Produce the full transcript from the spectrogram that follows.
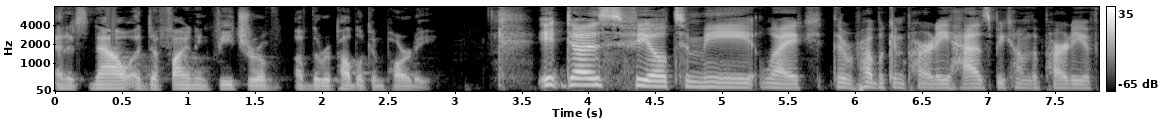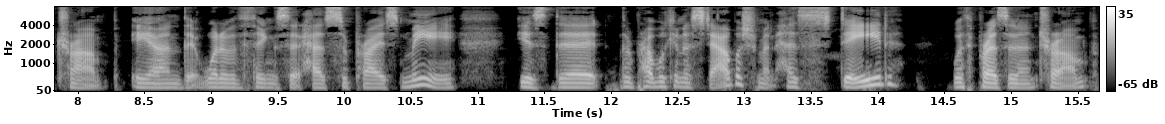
and it's now a defining feature of, of the Republican Party. It does feel to me like the Republican Party has become the party of Trump, and that one of the things that has surprised me is that the Republican establishment has stayed with President Trump.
